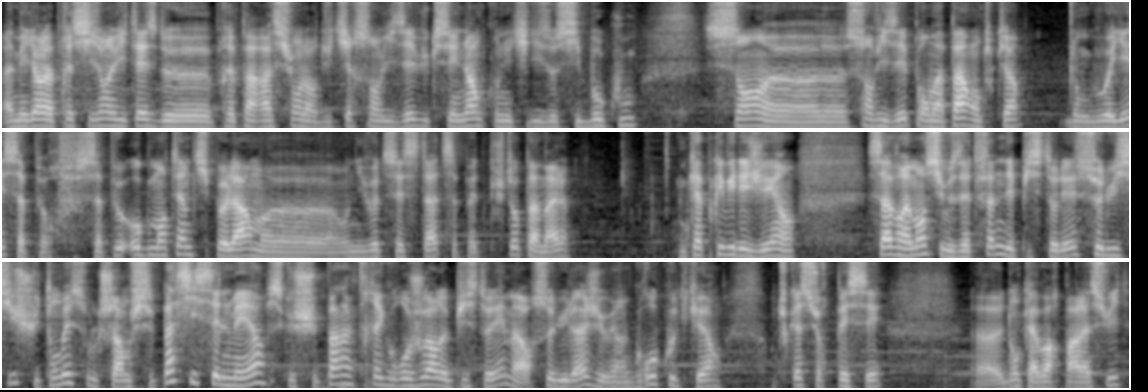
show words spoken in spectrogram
Améliore la précision et vitesse de préparation lors du tir sans visée, vu que c'est une arme qu'on utilise aussi beaucoup sans, euh, viser, pour ma part en tout cas. Donc vous voyez, ça peut, ça peut augmenter un petit peu l'arme au niveau de ses stats, ça peut être plutôt pas mal. Donc à privilégier, hein. Ça vraiment, si vous êtes fan des pistolets, celui-ci, je suis tombé sous le charme. Je sais pas si c'est le meilleur, parce que je suis pas un très gros joueur de pistolet, mais alors celui-là, j'ai eu un gros coup de cœur, en tout cas sur PC. Euh, donc à voir par la suite.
